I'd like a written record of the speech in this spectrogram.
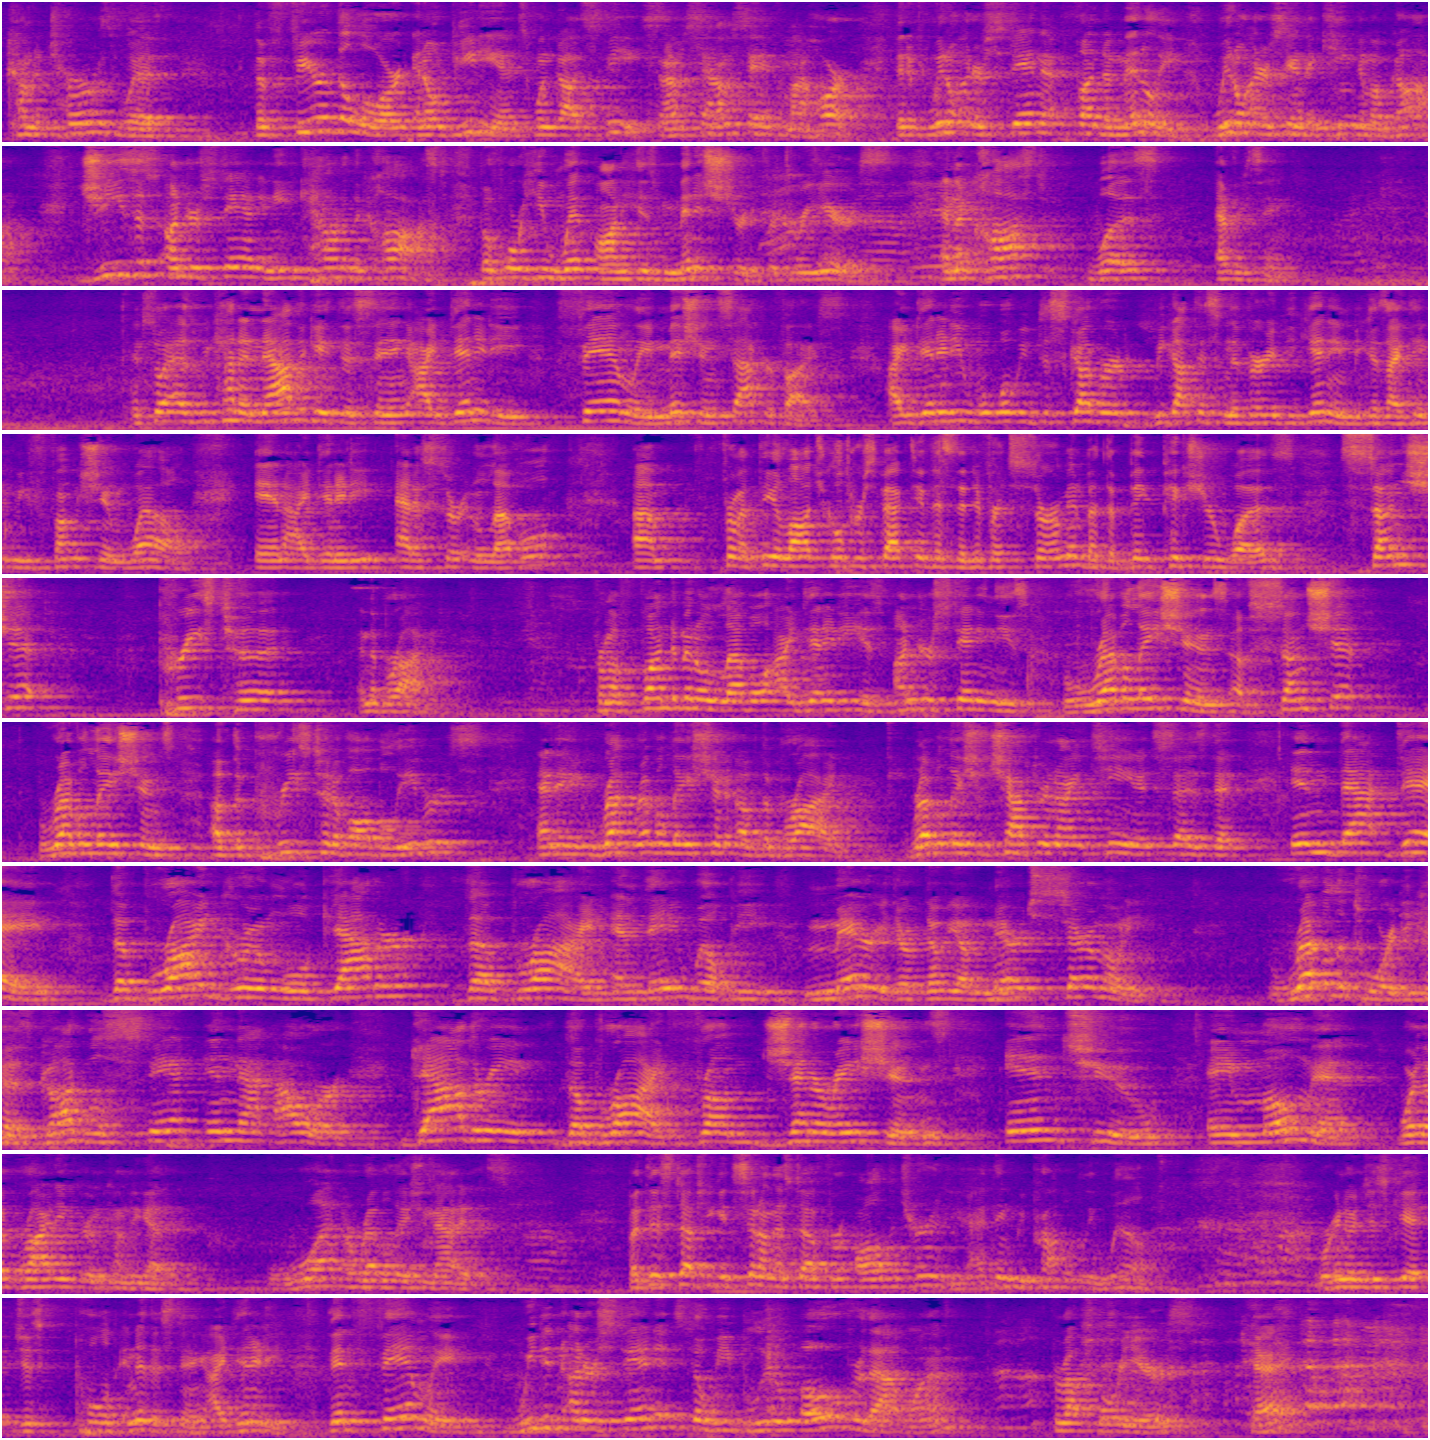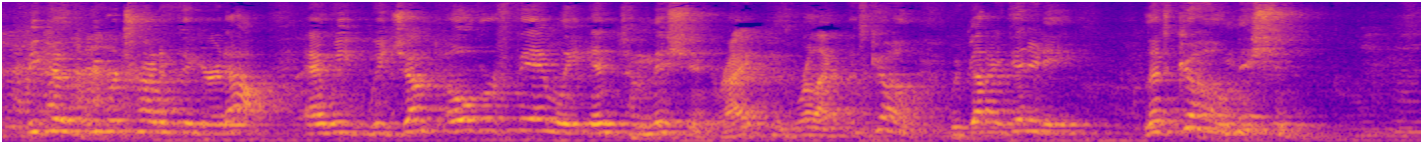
come to terms with the fear of the Lord and obedience when God speaks. And I'm, I'm saying from my heart that if we don't understand that fundamentally, we don't understand the kingdom of God. Jesus understood and he counted the cost before he went on his ministry for three years. And the cost was everything. And so, as we kind of navigate this thing identity, family, mission, sacrifice. Identity, what we've discovered, we got this in the very beginning because I think we function well in identity at a certain level. Um, from a theological perspective, this is a different sermon, but the big picture was sonship, priesthood, and the bride. From a fundamental level, identity is understanding these revelations of sonship, revelations of the priesthood of all believers, and a re- revelation of the bride. Revelation chapter 19, it says that in that day, the bridegroom will gather the bride and they will be married. There, will be a marriage ceremony. Revelatory because God will stand in that hour gathering the bride from generations into a moment where the bride and groom come together. What a revelation that is. But this stuff, you could sit on this stuff for all eternity. I think we probably will. We're going to just get just pulled into this thing, identity. Then family, we didn't understand it, so we blew over that one uh-huh. for about four years. Okay? Because we were trying to figure it out. And we, we jumped over family into mission, right? Because we're like, let's go. We've got identity. Let's go, mission.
